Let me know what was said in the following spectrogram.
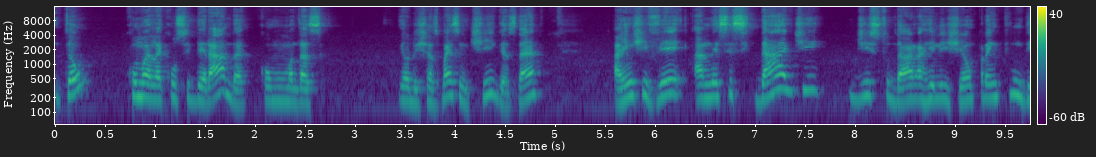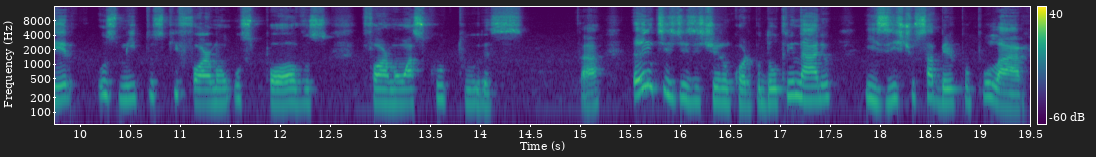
Então, como ela é considerada como uma das orixás mais antigas, né? a gente vê a necessidade de estudar a religião para entender os mitos que formam os povos, formam as culturas. Tá? Antes de existir um corpo doutrinário, existe o saber popular.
